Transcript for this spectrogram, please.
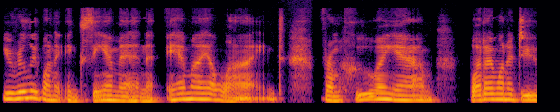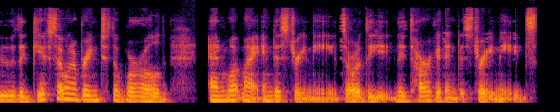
you really want to examine am i aligned from who i am what i want to do the gifts i want to bring to the world and what my industry needs or the the target industry needs?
